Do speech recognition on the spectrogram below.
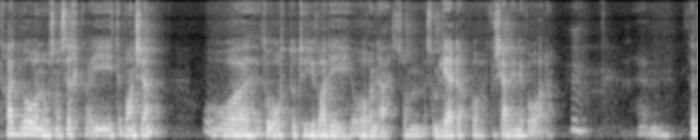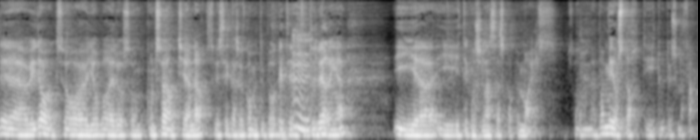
30 år nå sånn cirka i IT-bransjen. Og jeg tror 28 av de årene som, som leder på forskjellige nivåer. Da. Um, Så det, og I dag så jobber jeg da som konserntjener, så hvis jeg skal komme tilbake til tituleringen, i, uh, i IT-konsulentselskapet Miles, som var med å starte i 2005.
